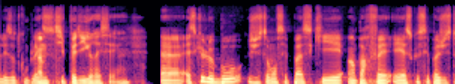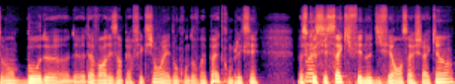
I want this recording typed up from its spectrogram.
les autres Un complexes, petit peu digressé. ouais. euh, est-ce que le beau, justement, c'est pas ce qui est imparfait? Et est-ce que c'est pas justement beau de- de- d'avoir des imperfections et donc on devrait pas être complexé? Parce Ouais, que c'est ça qui fait nos différences à chacun.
